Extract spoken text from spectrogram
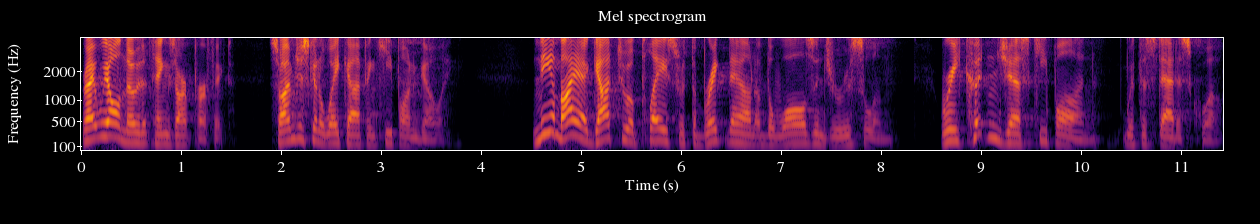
Right? We all know that things aren't perfect. So I'm just going to wake up and keep on going. Nehemiah got to a place with the breakdown of the walls in Jerusalem where he couldn't just keep on with the status quo.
